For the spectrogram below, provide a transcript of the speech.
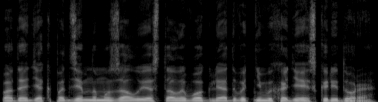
Подойдя к подземному залу, я стал его оглядывать, не выходя из коридора.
